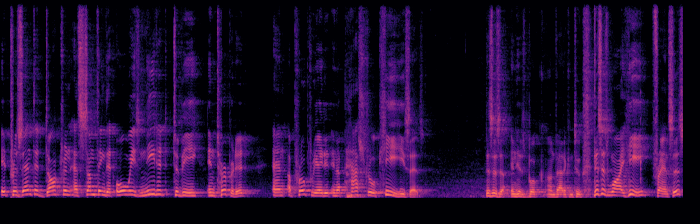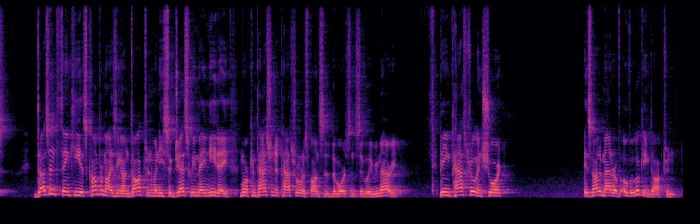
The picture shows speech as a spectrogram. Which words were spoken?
It presented doctrine as something that always needed to be interpreted and appropriated in a pastoral key, he says. This is in his book on Vatican II. This is why he, Francis, doesn't think he is compromising on doctrine when he suggests we may need a more compassionate pastoral response to the divorced and civilly remarried. Being pastoral, in short, is not a matter of overlooking doctrine.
